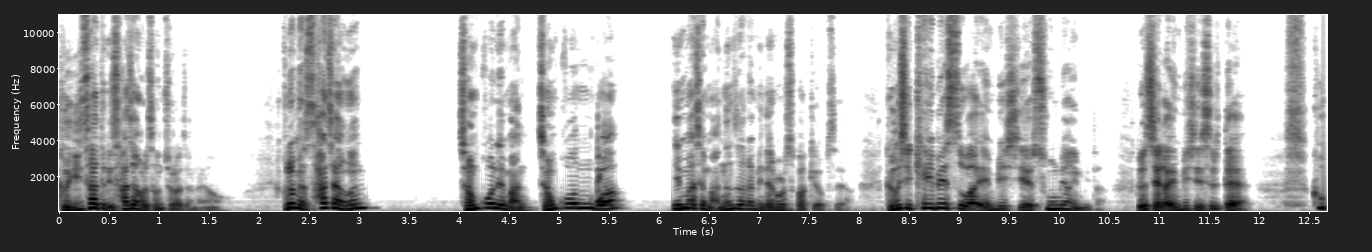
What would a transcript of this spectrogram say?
그 이사들이 사장을 선출하잖아요. 그러면 사장은 정권에 만, 정권과 입맛에 맞는 사람이 내려올 수밖에 없어요. 그것이 KBS와 MBC의 숙명입니다. 그래서 제가 MBC 있을 때 그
